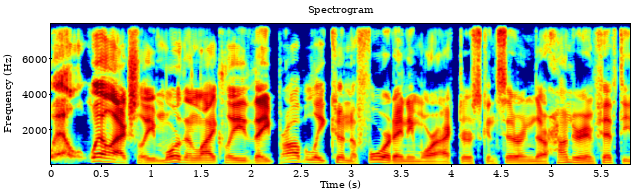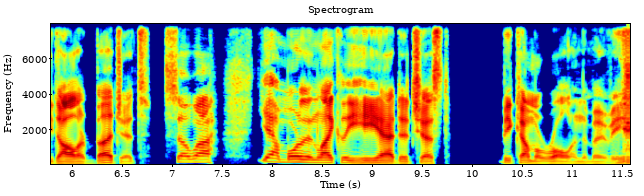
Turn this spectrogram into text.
Well, well, actually, more than likely, they probably couldn't afford any more actors considering their $150 budget. So, uh, yeah, more than likely he had to just become a role in the movie.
